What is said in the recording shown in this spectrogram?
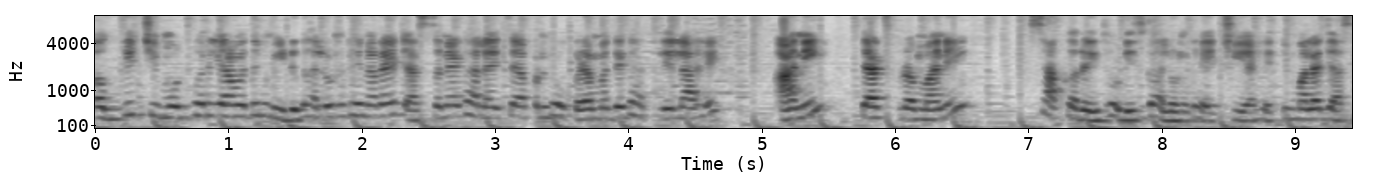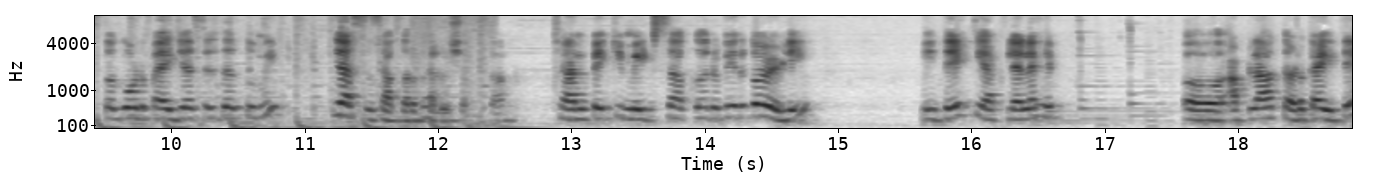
अगदी चिमूटभर यामध्ये मीठ घालून घेणार आहे जास्त नाही घालायचं आपण ढोकळ्यामध्ये घातलेलं आहे. आणि त्याचप्रमाणे साखरही थोडीच घालून घ्यायची आहे. तुम्हाला जास्त गोड पाहिजे असेल तर तुम्ही जास्त साखर घालू शकता. छानपैकी मीठ साखर विरगळली इथे की आपल्याला हे आपला तडका इथे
